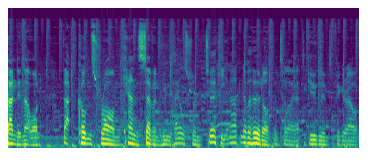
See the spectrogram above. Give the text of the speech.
Outstanding, that one. That comes from Can7, who hails from Turkey and I'd never heard of until I had to Google him to figure out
